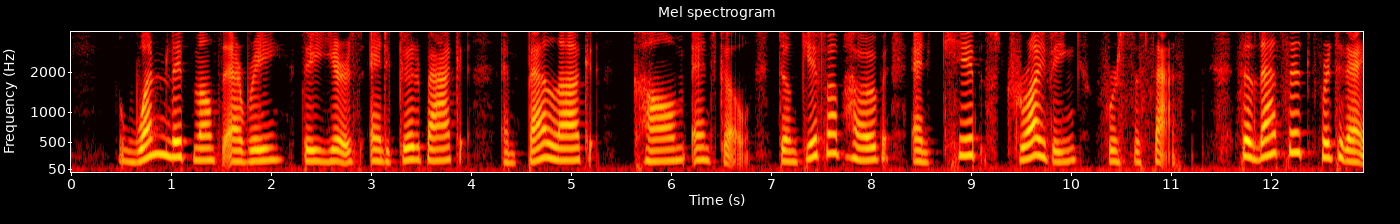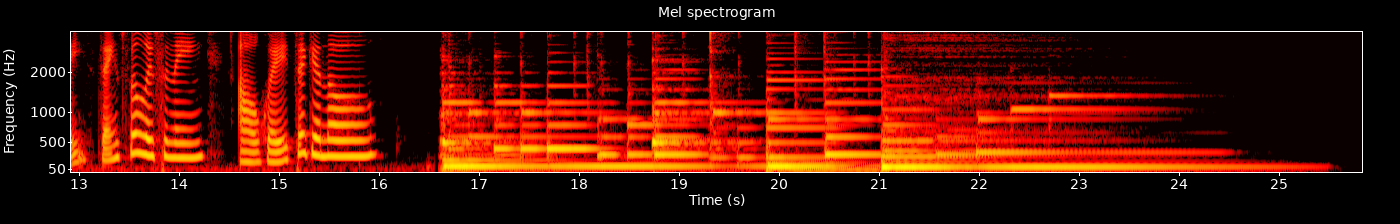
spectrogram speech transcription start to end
One live month every。the years and good luck and bad luck come and go. Don't give up hope and keep striving for success. So that's it for today. Thanks for listening. 熬回再见喽。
